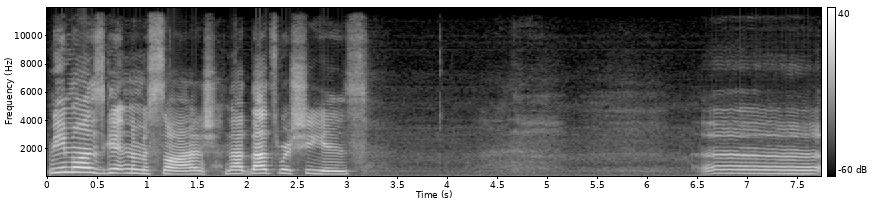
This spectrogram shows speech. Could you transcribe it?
Mima is getting a massage. That That's where she is. Uh,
